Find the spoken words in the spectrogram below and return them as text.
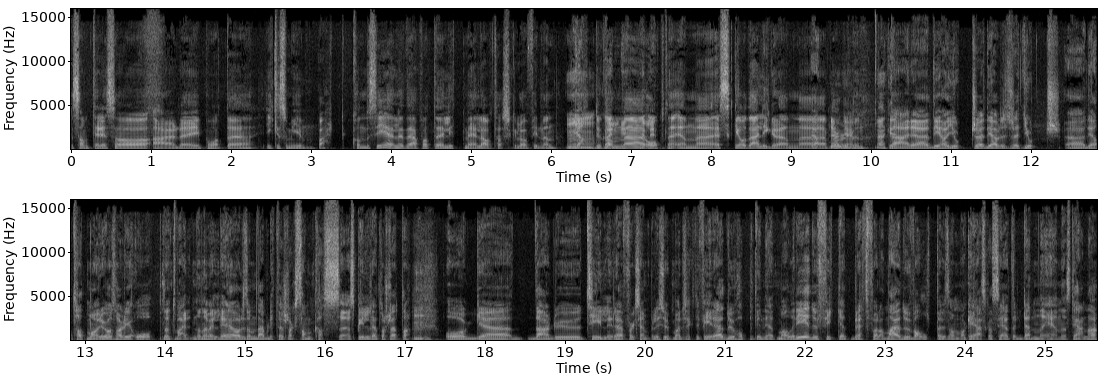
Samtidig så er det på en måte ikke så mye verdt, kan du si. Eller det er på en måte litt mer lavterskel å finne en. Ja, du kan veldig, eh, veldig. åpne en eh, eske, og der ligger det en uh, Ja, Power okay. Moon. Okay. Er, eh, de, har gjort, de har rett og slett gjort eh, De har tatt Mario, så har de åpnet verdenene veldig. Og liksom det er blitt et slags sandkassespill, rett og slett. Da. Og eh, der du tidligere, f.eks. i Super Mario 64, du hoppet inn i et maleri, du fikk et brett foran deg, du valgte liksom OK, jeg skal se etter denne ene stjerna.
